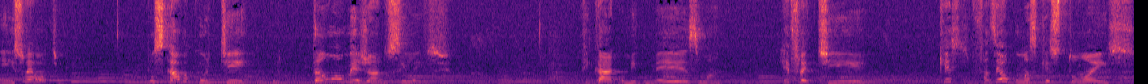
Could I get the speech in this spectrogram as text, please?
e isso é ótimo. Buscava curtir o tão almejado silêncio, ficar comigo mesma, refletir, fazer algumas questões,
